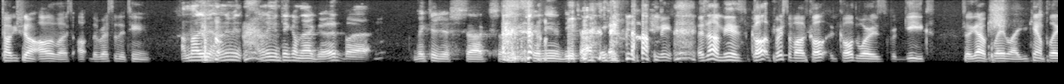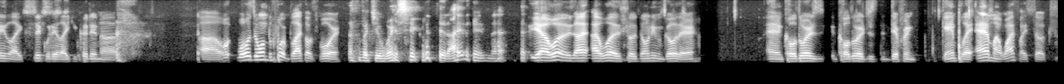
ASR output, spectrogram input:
talking shit on all of us, all, the rest of the team. I'm not even. I don't even. I don't even think I'm that good, but Victor just sucks. So you shouldn't even be talking. it's not me. It's not me. It's cold, first of all, cold, cold War is for geeks. So you gotta play like you can't play like sick with it like you could in uh uh what, what was the one before Black Ops Four? but you weren't sick with it either. In that. Yeah, I was. I, I was. So don't even go there. And Cold War is Cold War is just a different gameplay, and my Wi-Fi sucks.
